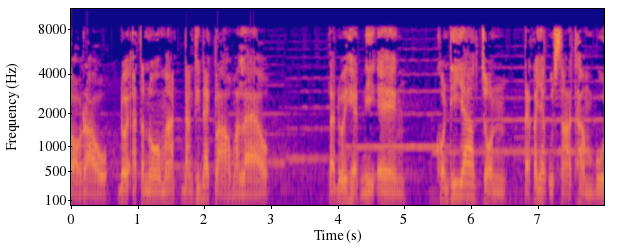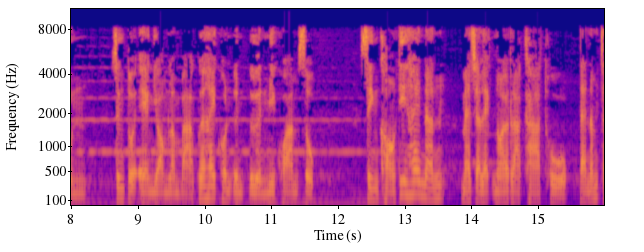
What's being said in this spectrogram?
ต่อเรา โดยอัตโนมัติดังที่ได้กล่าวมาแล้ว และด้วยเหตุนี้เอง คนที่ยากจนแต่ก็ยังอุตส่าห์ทำบุญ ซึ่งตัวเองยอมลำบากเพื่อให้คนอื่นๆ มีความสุข สิ่งของที่ให้นั้นแม้จะเล็กน้อยราคาถูก แต่น้ำใจ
